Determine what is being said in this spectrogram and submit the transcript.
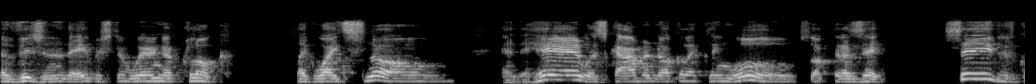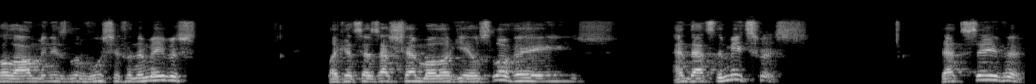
a vision of the Abishter wearing a cloak like white snow, and the hair was kamer knuckle like clean wool. Dr. Azek. Say, if kol almin is levusha from the Abishter. Like it says, Hashem Molach Yehoslavesh. And that's the mitzvahs. That's saving.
